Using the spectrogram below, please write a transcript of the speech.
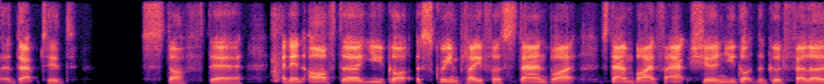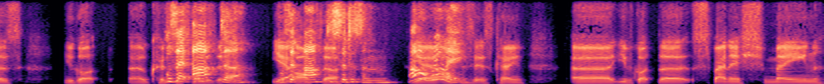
adapted stuff there. And then after you got a screenplay for Stand By, Stand By for Action, you got the Goodfellas, you got uh, Christmas Was it Holiday. after? Yeah, was it after, after Citizen? Oh, yeah, really? After Citizen Kane. Uh, you've got the Spanish Main,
